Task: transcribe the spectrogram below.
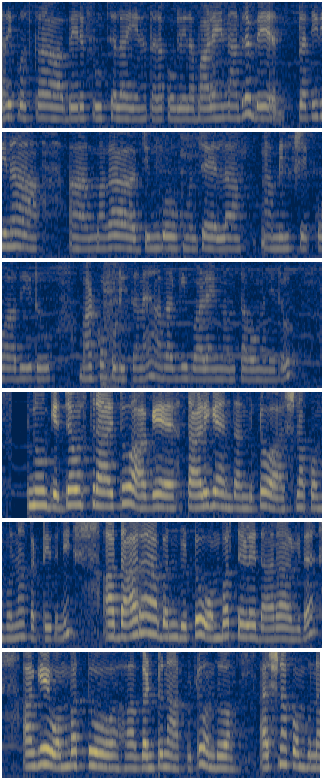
ಅದಕ್ಕೋಸ್ಕರ ಬೇರೆ ಫ್ರೂಟ್ಸ್ ಎಲ್ಲ ಏನೂ ತರಕ್ಕೆ ಹೋಗಲಿಲ್ಲ. ಬಾಳೆಹಣ್ಣಾದರೆ ಬೇ, ಪ್ರತಿದಿನ ಮಗ ಜಿಮ್ಗೆ ಹೋಗೋಕೆ ಮುಂಚೆ ಎಲ್ಲ ಮಿಲ್ಕ್ ಶೇಕು ಅದು ಇದು ಮಾಡ್ಕೊಂಡು ಕುಡಿತಾನೆ. ಹಾಗಾಗಿ ಬಾಳೆಹಣ್ಣು ಅಂತ ತಗೊಂಬಂದಿದ್ರು ಇನ್ನು ಗೆಜ್ಜೆ ವಸ್ತ್ರ ಆಯಿತು, ಹಾಗೆ ತಾಳಿಗೆ ಅಂತ ಅಂದ್ಬಿಟ್ಟು ಅರ್ಶಿನ ಕೊಂಬನ್ನ ಕಟ್ಟಿದ್ದೀನಿ. ಆ ದಾರ ಬಂದ್ಬಿಟ್ಟು ಒಂಬತ್ತೆಳೆ ದಾರ ಆಗಿದೆ. ಹಾಗೆ ಒಂಬತ್ತು ಗಂಟನ್ನು ಹಾಕ್ಬಿಟ್ಟು ಒಂದು ಅರ್ಶಿನ ಕೊಂಬನ್ನ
